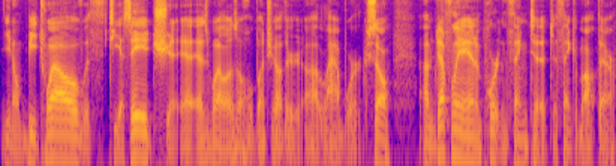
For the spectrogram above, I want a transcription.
you know, B12 with TSH, as well as a whole bunch of other uh, lab work. So, um, definitely an important thing to, to think about there.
